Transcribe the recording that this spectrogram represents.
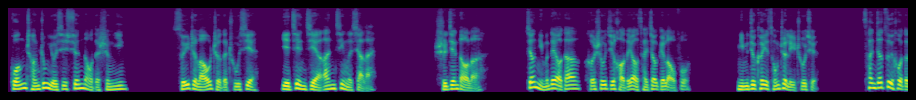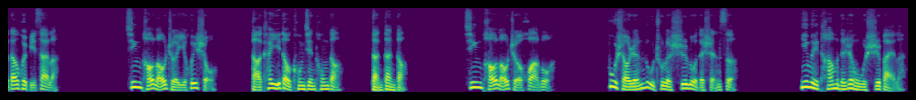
广场中有些喧闹的声音，随着老者的出现，也渐渐安静了下来。时间到了，将你们的药单和收集好的药材交给老夫，你们就可以从这里出去，参加最后的单会比赛了。金袍老者一挥手，打开一道空间通道，淡淡道：“金袍老者话落，不少人露出了失落的神色。”因为他们的任务失败了，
